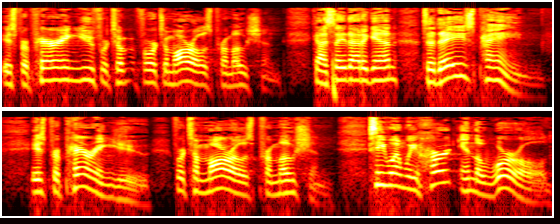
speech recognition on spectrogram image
is preparing you for, to, for tomorrow's promotion. Can I say that again? Today's pain is preparing you for tomorrow's promotion. See, when we hurt in the world,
